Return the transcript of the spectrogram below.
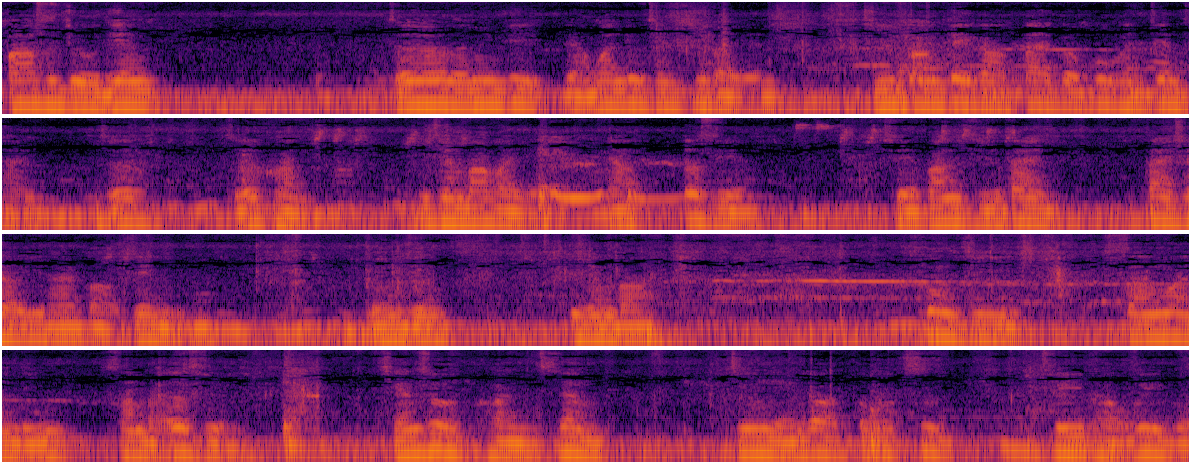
八十九天。折合人民币两万六千七百元，机关被告代购部分建材，折折款一千八百元，两二十元，且方其代代销一台保健仪，佣金一千八，共计三万零三百二十元。前述款项经原告多次催讨未果，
